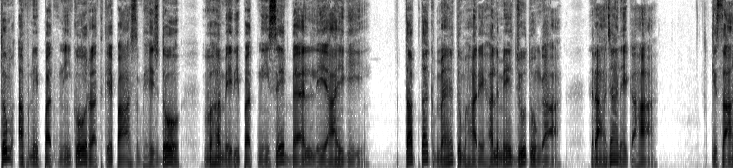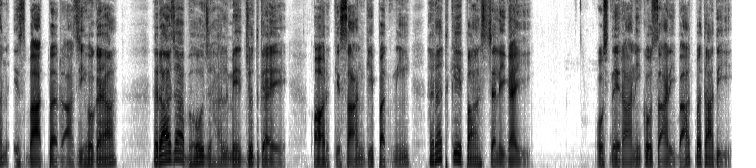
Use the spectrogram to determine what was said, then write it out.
तुम अपनी पत्नी को रथ के पास भेज दो, वह मेरी पत्नी से बैल ले आएगी। तब तक मैं तुम्हारे हल में जूतूँगा। राजा ने कहा किसान इस बात पर राज़ी हो गया। राजा भोज हल में जुट गए और किसान की पत्नी रथ के पास चली गई। उसने रानी को सारी बात बता दी।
